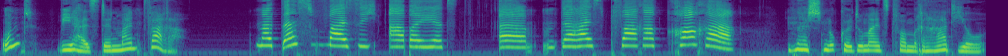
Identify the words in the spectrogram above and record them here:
Und wie heißt denn mein Pfarrer? Na, das weiß ich aber jetzt. Ähm, der heißt Pfarrer Kocher. Na, Schnuckel, du meinst vom Radio.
